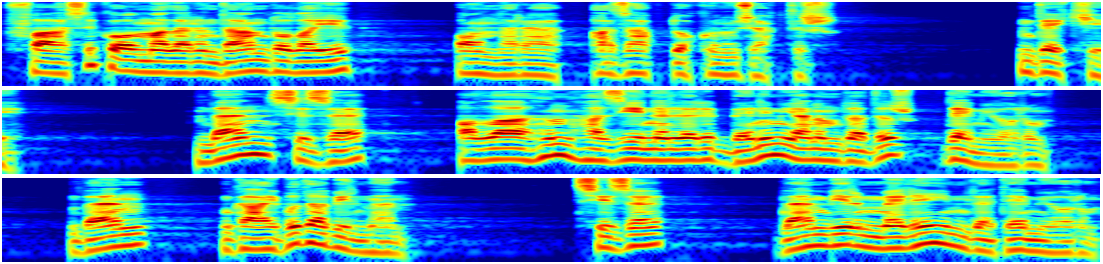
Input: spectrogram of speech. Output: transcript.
fasık olmalarından dolayı onlara azap dokunacaktır. De ki, ben size Allah'ın hazineleri benim yanımdadır demiyorum. Ben gaybı da bilmem. Size ben bir meleğim de demiyorum.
